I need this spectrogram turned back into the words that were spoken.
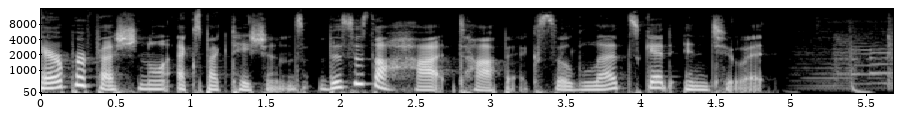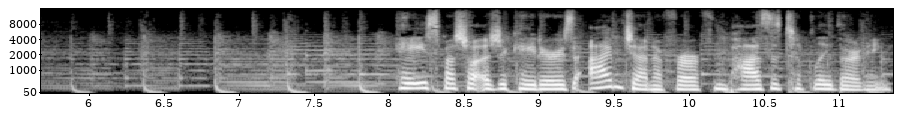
Paraprofessional expectations. This is a hot topic, so let's get into it. Hey, special educators, I'm Jennifer from Positively Learning.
